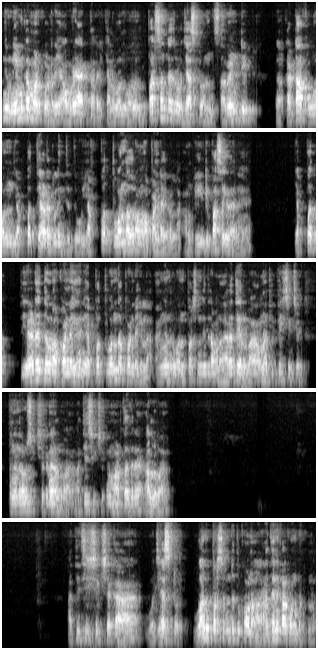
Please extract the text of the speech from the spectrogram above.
ನೀವು ನೇಮಕ ಮಾಡ್ಕೊಡ್ರಿ ಅವರೇ ಆಗ್ತಾರೆ. ಕೆಲವೊಂದು ಒಂದು ಪರ್ಸೆಂಟೇಜ್ ಜಾಸ್ತಿ ಒಂದು ಸೆವೆಂಟಿ ಕಟ್ ಆಫ್ ಒಂದು ಎಪ್ಪತ್ತೆರಡಕ್ಕೆ ನಿಂತಿದ್ದು. ಎಪ್ಪತ್ತೊಂದಾದ್ರೂ ಅವ್ನು ಅಪಾಯಿಂಟ್ ಆಗಿರಲ್ಲ. ಅವ್ನು ಟಿ ಟಿ ಪಾಸ್ ಆಗಿದ್ದಾನೆ. ಎಪ್ಪತ್ತೆರಡದ್ದು ಅವ್ನು ಅಪಾಯಿಂಟ್ ಎಪ್ಪತ್ತೊಂದು ಅಪಾಯಿಂಟ್ ಆಗಿಲ್ಲ ಹಂಗಂದ್ರೆ ಒಂದು ಪರ್ಸೆಂಟ್ ಇದ್ರೆ ಅವ್ನ ಅರ್ಹತೆ ಅಲ್ವಾ ಅವ್ನ ಅತಿಥಿ ಶಿಕ್ಷಕ, ಹಂಗಂದ್ರೆ ಅವ್ನು ಶಿಕ್ಷಕನೇ ಅಲ್ವಾ? ಅತಿ ಶಿಕ್ಷಕ ಮಾಡ್ತಾ ಇದ್ರೆ ಅಲ್ವಾ? ಅತಿಥಿ ಶಿಕ್ಷಕ ಜಸ್ಟ್ ಒನ್ ಪರ್ಸೆಂಟ್ ಅವ್ನು ಅರ್ಹತೆನೇ ಕಳ್ಕೊಂಡ್ಬಿಟ್ನು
